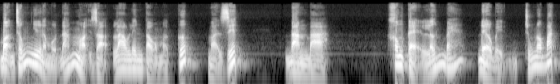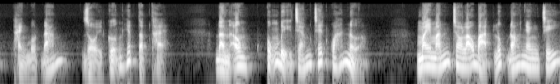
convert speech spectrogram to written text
Bọn chống như là một đám mọi dợ lao lên tàu mà cướp, Mà giết. Đàn bà, Không kể lớn bé, Đều bị chúng nó bắt thành một đám, Rồi cưỡng hiếp tập thể. Đàn ông cũng bị chém chết quá nửa. May mắn cho lão bạt lúc đó nhanh trí,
